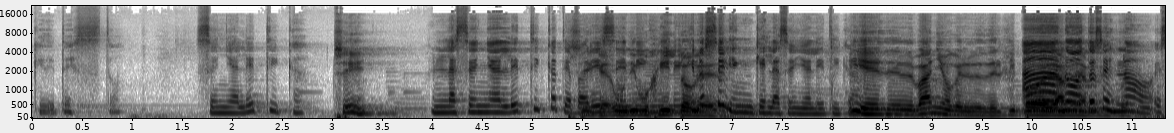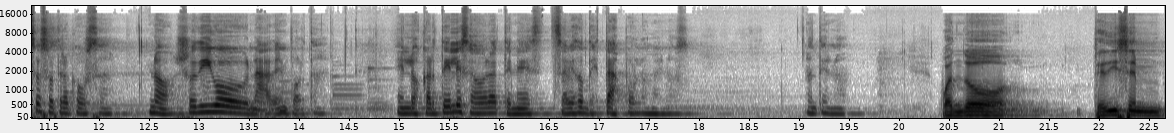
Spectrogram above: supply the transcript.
que detesto? Señalética. sí. En la señalética te Sí, aparece un en dibujito inglés, que no sé bien qué es la señalética. Y el, el baño del tipo... de Ah, la- no, la- entonces no, eso es otra cosa. No, yo digo nada, no importa. En los carteles ahora tenés, sabes dónde estás por lo menos. Antes no. Cuando te dicen,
